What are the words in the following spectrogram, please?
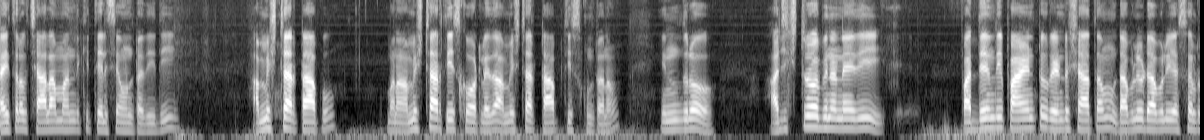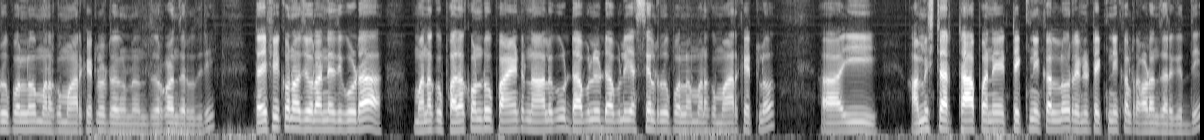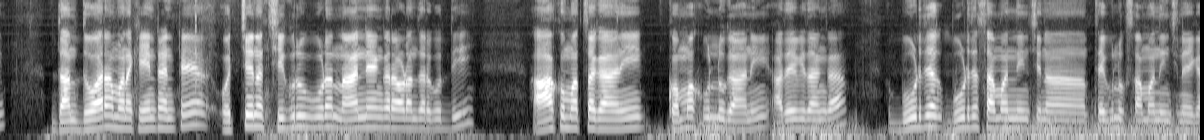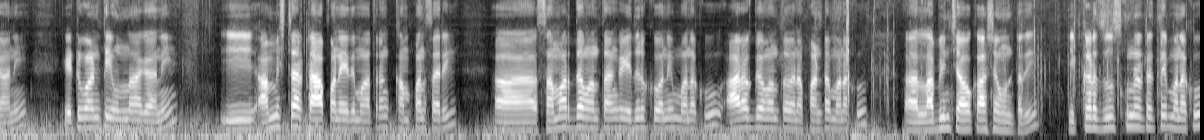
రైతులకు చాలామందికి తెలిసే ఉంటుంది ఇది. అమిస్టార్ టాపు మనం అమిస్టార్ తీసుకోవట్లేదు అమిస్టార్ టాప్ తీసుకుంటాను ఇందులో అజిక్స్ట్రోబిన్ అనేది పద్దెనిమిది పాయింట్ రెండు శాతం డబ్ల్యూడబ్ల్యూఎస్ఎల్ రూపంలో మనకు మార్కెట్లో దొరకడం జరుగుతుంది. డైఫికోనజోల్ అనేది కూడా మనకు పదకొండు పాయింట్ నాలుగు డబ్ల్యూడబ్ల్యూఎస్ఎల్ రూపంలో మనకు మార్కెట్లో ఈ అమిస్టార్ టాప్ అనే టెక్నికల్లో రెండు టెక్నికల్ రావడం జరుగుద్ది దాని ద్వారా మనకేంటంటే వచ్చిన చిగురు కూడా నాణ్యంగా రావడం జరుగుద్ది. ఆకుమచ్చ కానీ కొమ్మ కుళ్ళు కానీ అదేవిధంగా బూడిద బూడిద సంబంధించిన తెగులకు సంబంధించినవి కానీ ఎటువంటి ఉన్నా కానీ ఈ అమిస్టార్ టాప్ అనేది మాత్రం కంపల్సరీ సమర్థవంతంగా ఎదుర్కొని మనకు ఆరోగ్యవంతమైన పంట మనకు లభించే అవకాశం ఉంటుంది. ఇక్కడ చూసుకున్నట్టయితే మనకు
